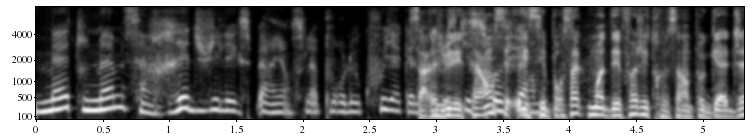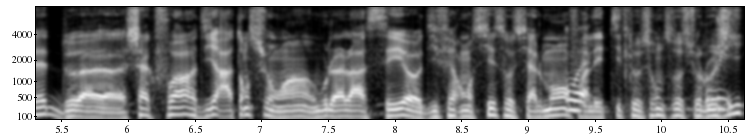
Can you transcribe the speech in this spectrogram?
mais tout de même ça réduit l'expérience. Là pour le coup, il y a quelque ça réduit l'expérience et c'est pour ça que moi des fois j'ai trouvé ça un peu gadget de à chaque fois dire attention, hein, oulala, c'est différencié socialement, enfin les petites notions de sociologie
